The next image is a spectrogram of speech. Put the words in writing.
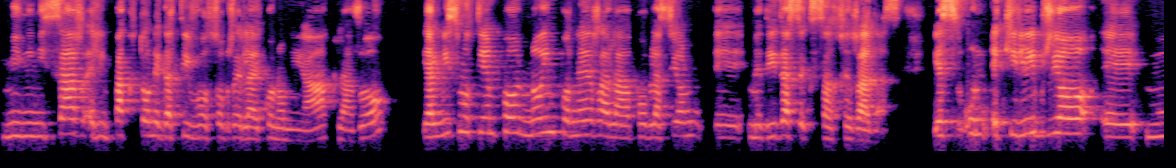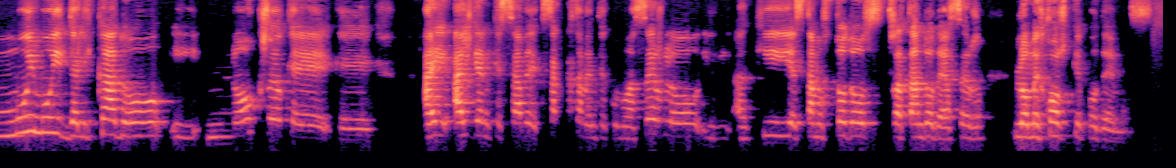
minimizar el impacto negativo sobre la economía, claro, y al mismo tiempo no imponer a la población eh, medidas exageradas. Y es un equilibrio eh, muy, muy delicado y no creo que, hay alguien que sabe exactamente cómo hacerlo y aquí estamos todos tratando de hacer lo mejor que podemos.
